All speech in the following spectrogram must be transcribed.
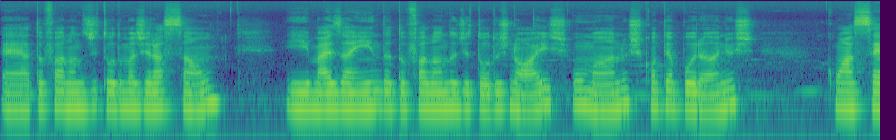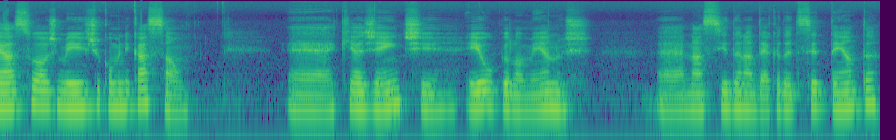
estou é, falando de toda uma geração e mais ainda estou falando de todos nós, humanos, contemporâneos, com acesso aos meios de comunicação. É, que a gente, eu pelo menos, é, nascida na década de 70,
